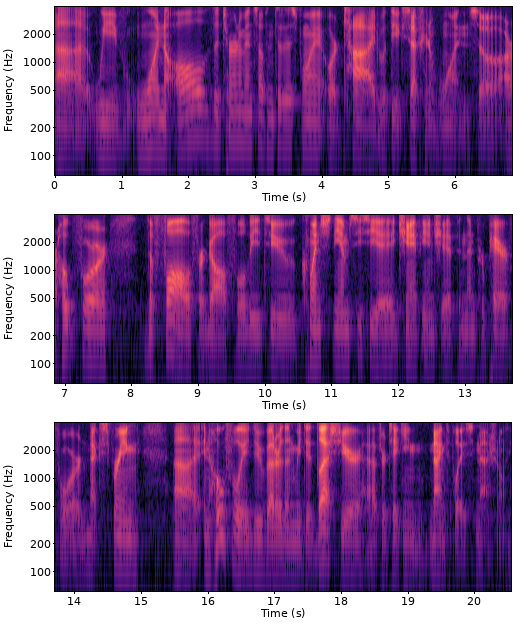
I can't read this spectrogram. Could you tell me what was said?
Uh, we've won all the tournaments up until this point, or tied with the exception of one. So, our hope for the fall for golf will be to clinch the MCCAA championship and then prepare for next spring uh, and hopefully do better than we did last year after taking ninth place nationally.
